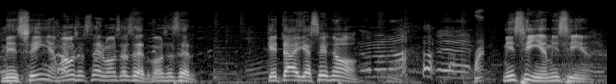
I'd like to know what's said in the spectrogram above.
Me enseñan, vamos a hacer, vamos a hacer, vamos a hacer. ¿Qué tal? ¿Qué haces? No. Não, não, não. É, Me enseña, me enseña.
